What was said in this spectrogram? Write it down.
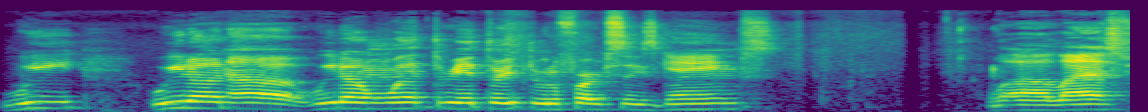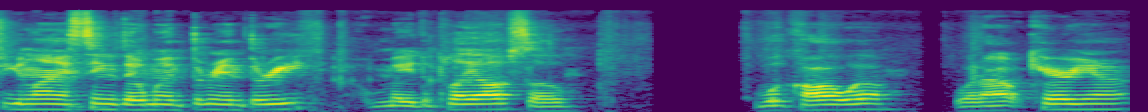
We we don't uh we don't went three and three through the first six games uh, last few Lions teams that went three and three made the playoffs. So with Caldwell, without Kerryon,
